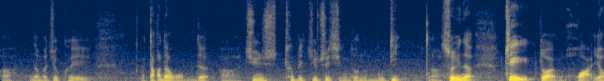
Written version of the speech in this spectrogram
啊，那么就可以达到我们的啊军事特别军事行动的目的啊。所以呢，这段话要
